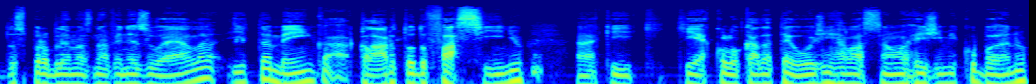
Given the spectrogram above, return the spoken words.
dos problemas na Venezuela e também, uh, claro, todo o fascínio uh, que, que é colocado até hoje em relação ao regime cubano,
